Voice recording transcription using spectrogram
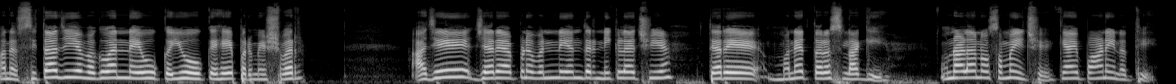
અને સીતાજીએ ભગવાનને એવું કહ્યું કે, હે પરમેશ્વર, આજે જ્યારે આપણે વનની અંદર નીકળ્યા છીએ, ત્યારે મને તરસ લાગી. ઉનાળાનો સમય છે, ક્યાંય પાણી નથી.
